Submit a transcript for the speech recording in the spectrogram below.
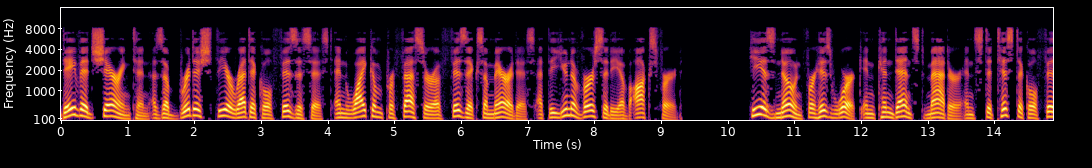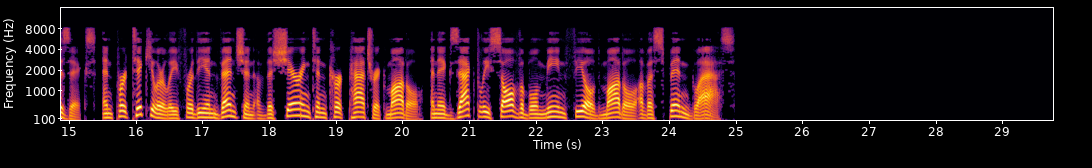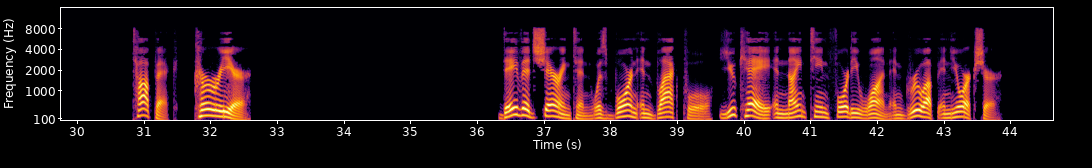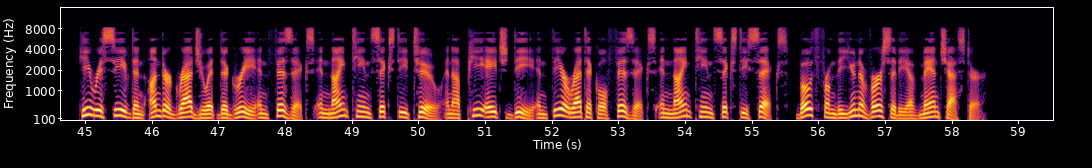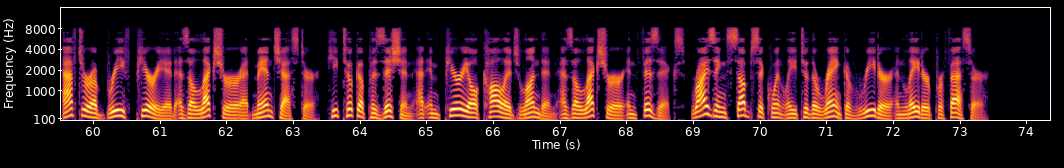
David Sherrington is a British theoretical physicist and Wykeham Professor of Physics Emeritus at the University of Oxford. He is known for his work in condensed matter and statistical physics, and particularly for the invention of the Sherrington-Kirkpatrick model, an exactly solvable mean field model of a spin glass. Topic: Career David Sherrington was born in Blackpool, UK in 1941 and grew up in Yorkshire. He received an undergraduate degree in physics in 1962 and a PhD in theoretical physics in 1966, both from the University of Manchester. After a brief period as a lecturer at Manchester, he took a position at Imperial College London as a lecturer in physics, rising subsequently to the rank of reader and later professor.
